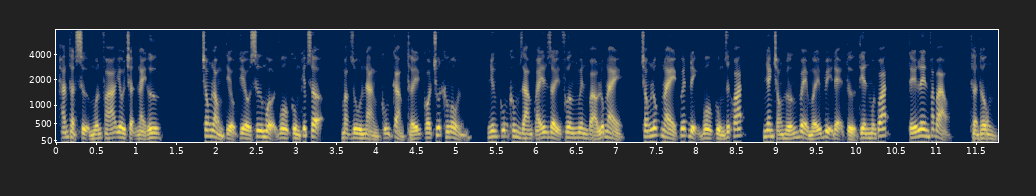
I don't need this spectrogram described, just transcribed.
Hắn thật sự muốn phá yêu trận này ư? Trong lòng tiểu kiều sư muội vô cùng khiếp sợ, mặc dù nàng cũng cảm thấy có chút không ổn, nhưng cũng không dám quấy dày phương nguyên vào lúc này, trong lúc này quyết định vô cùng dứt khoát, nhanh chóng hướng về mấy vị đệ tử tiên môn quát, tế lên pháp bảo, thần thông,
